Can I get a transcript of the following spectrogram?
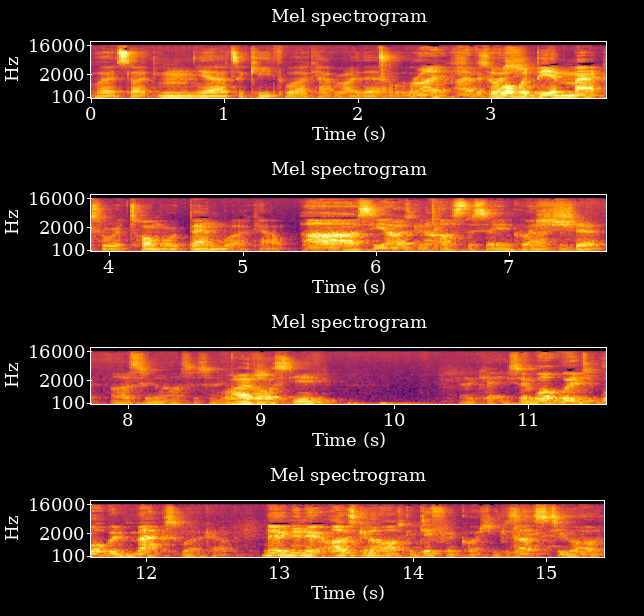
Where it's like, mm, yeah, that's a Keith workout right there. Like- Right. I have a So what would be a Max or a Tom or a Ben workout? Ah, see, I was going to ask the same Ah, question. shit. I was going to ask the same. Well, I've asked you. Okay, so what would what would Max work out? No, no, no. I was going to ask a different question because that's too hard.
